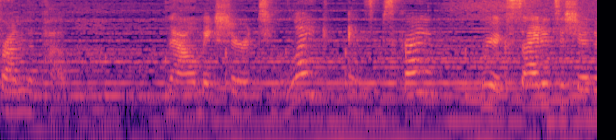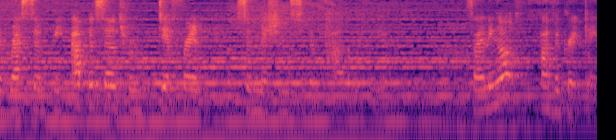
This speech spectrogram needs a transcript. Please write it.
from the pub. Now, make sure to like and subscribe. We're excited to share the rest of the episodes from different submissions to the pub with you. Signing off, have a great day.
